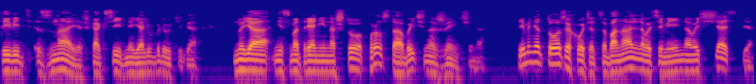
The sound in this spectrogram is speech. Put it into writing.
Ты ведь знаешь, как сильно я люблю тебя, но я, несмотря ни на что, просто обычная женщина и мне тоже хочется банального семейного счастья.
